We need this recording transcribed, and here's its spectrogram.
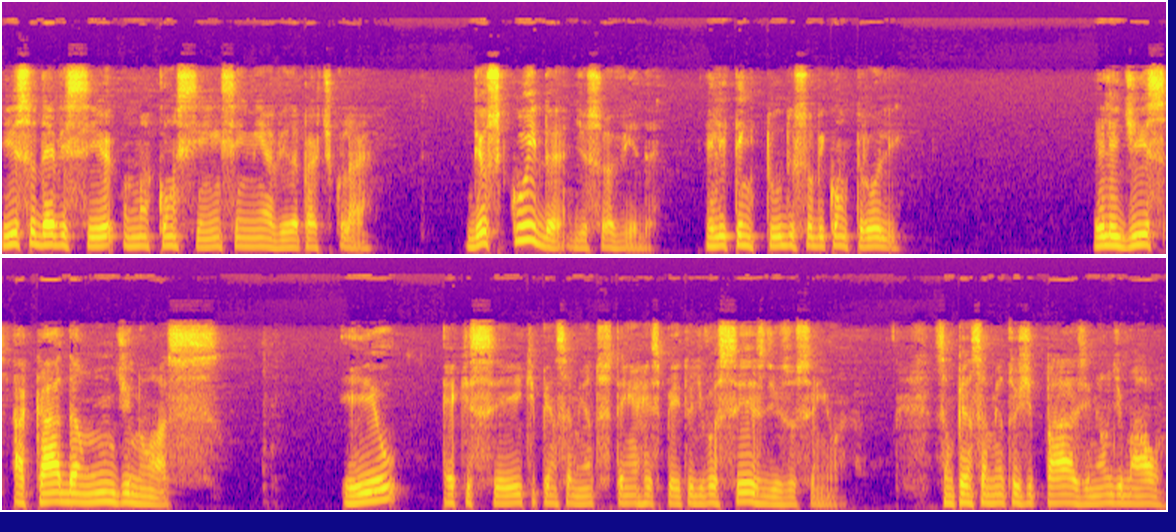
Isso deve ser uma consciência em minha vida particular. Deus cuida de sua vida. Ele tem tudo sob controle. Ele diz a cada um de nós: Eu é que sei que pensamentos têm a respeito de vocês, diz o Senhor. São pensamentos de paz e não de mal,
